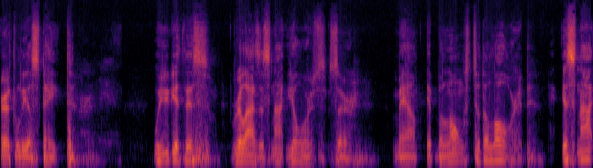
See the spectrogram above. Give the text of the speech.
earthly estate. Will you get this? Realize it's not yours, sir. ma'am, it belongs to the Lord. It's not,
